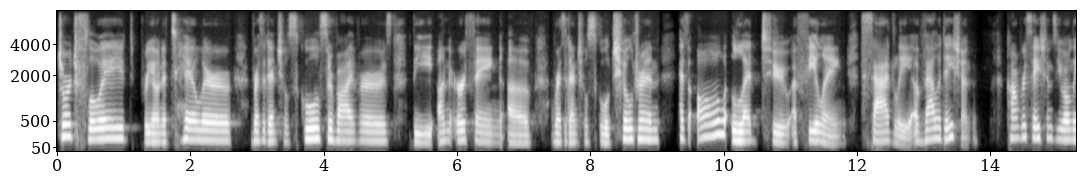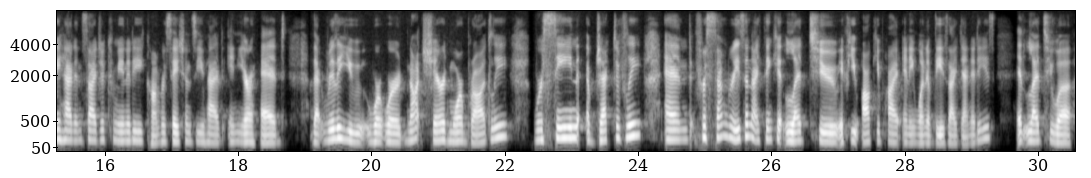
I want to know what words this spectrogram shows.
George Floyd, Breonna Taylor, residential school survivors, the unearthing of residential school children has all led to a feeling, sadly, of validation conversations you only had inside your community, conversations you had in your head that really you were, were not shared more broadly, were seen objectively. And for some reason, I think it led to, if you occupy any one of these identities, it led to a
